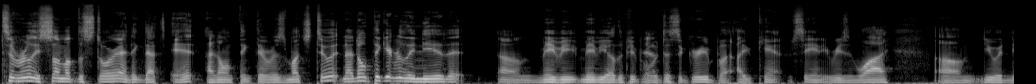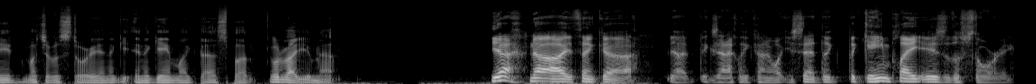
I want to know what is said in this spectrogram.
to really sum up the story, I think that's it. I don't think there was much to it, and I don't think it really needed it. Um, maybe maybe other people yeah. would disagree, but I can't see any reason why um, you would need much of a story in a in a game like this. But what about you, Matt? Yeah, no, I think uh, yeah, exactly, kind of what you said. The the gameplay is the story,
